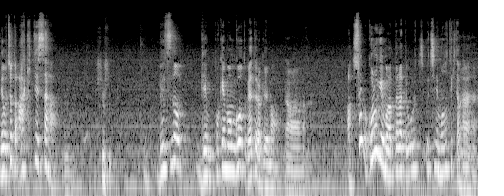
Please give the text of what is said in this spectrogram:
でもちょっと飽きてさ、別のゲームポケモン GO とかやってるわけ今。ああそういえばこのゲームあったなって俺うちうちに戻ってきたあの、はいはい。そ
